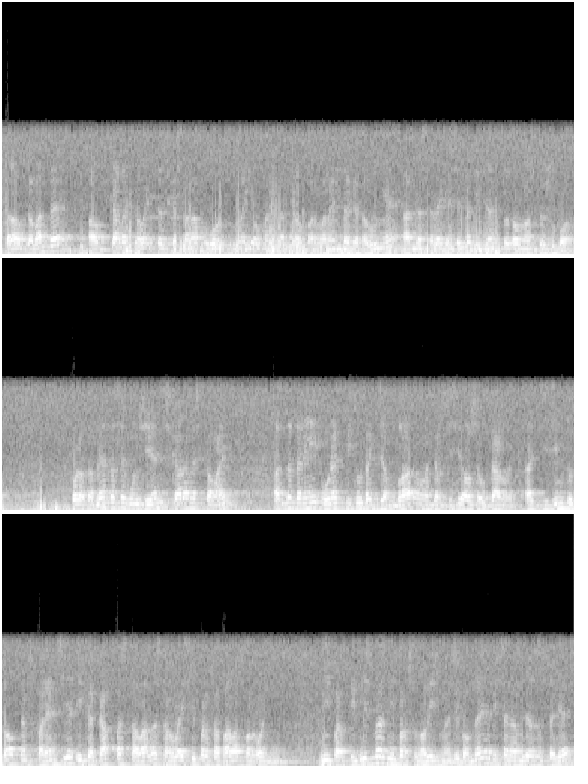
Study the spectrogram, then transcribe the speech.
Per altra banda, els càrrecs electes que estan a favor d'obeir el mandat del Parlament de Catalunya han de saber que sempre tindran tot el nostre suport. Però també han de ser conscients que ara més que mai han de tenir una actitud exemplar en l'exercici del seu càrrec. Exigim total transparència i que cap pastelada serveixi per tapar les vergonyes. Ni partidismes ni personalismes. I com deia Vicent Andrés Estellers,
